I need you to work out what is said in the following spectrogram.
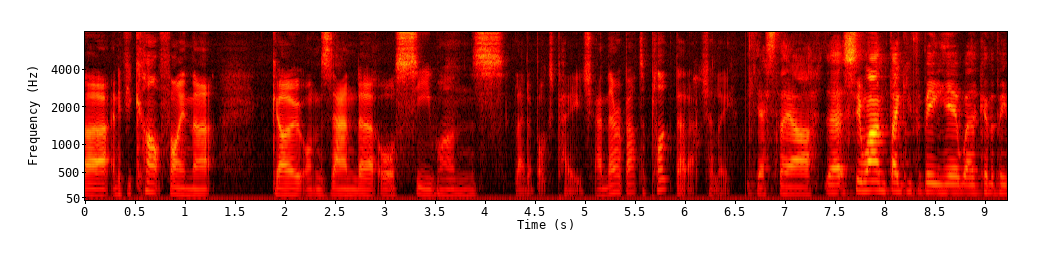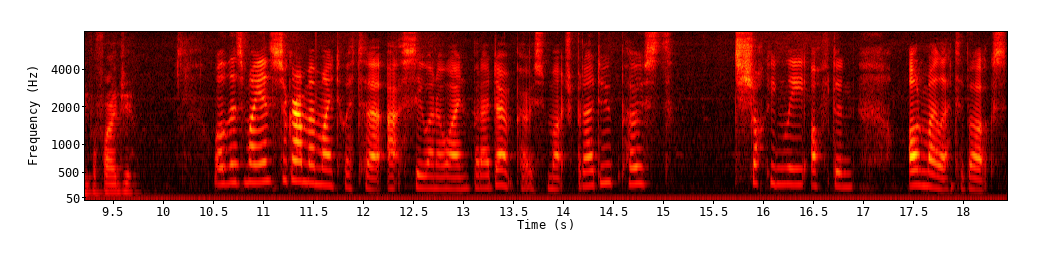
Uh, and if you can't find that, go on Xander or Siwan's Letterboxd page, and they're about to plug that actually. Yes, they are. Uh, Siwan, thank you for being here. Where can the people find you? Well, there's my Instagram and my Twitter at C101, but I don't post much. But I do post shockingly often on my Letterboxd,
